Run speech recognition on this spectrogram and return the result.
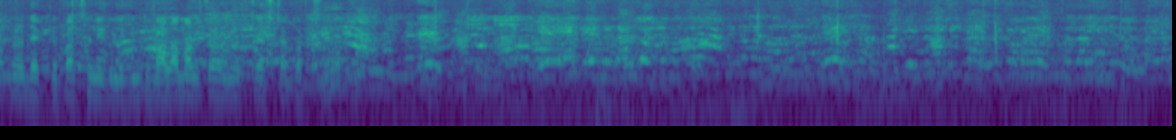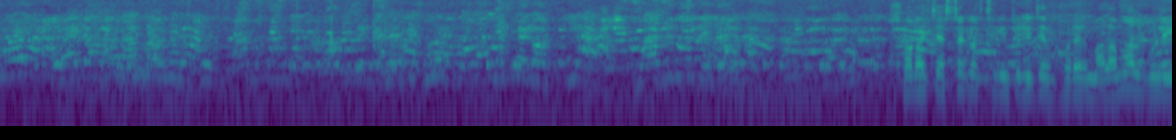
আপনারা দেখতে পাচ্ছেন এগুলি কিন্তু মালামাল চড়ানোর চেষ্টা করছে। সবাই চেষ্টা করছে কিন্তু নিজের ঘরের মালামালগুলি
